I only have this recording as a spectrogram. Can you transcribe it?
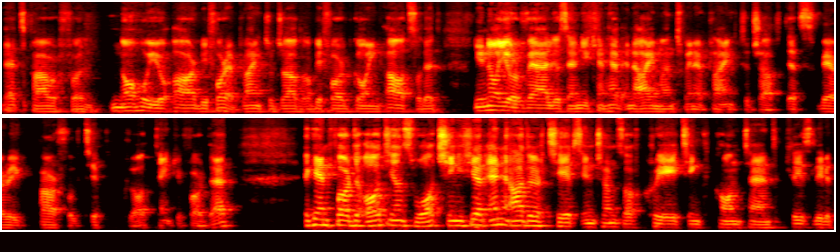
That's powerful. Know who you are before applying to jobs or before going out so that you know your values and you can have an alignment when applying to jobs. That's very powerful tip claude. Thank you for that. Again for the audience watching if you have any other tips in terms of creating content please leave it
